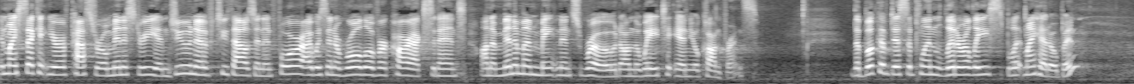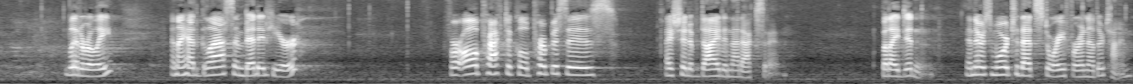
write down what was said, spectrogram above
In my second year of pastoral ministry, in June of 2004, I was in a rollover car accident on a minimum maintenance road on the way to annual conference. The book of discipline literally split my head open, literally, and I had glass embedded here. For all practical purposes, I should have died in that accident. But I didn't. And there's more to that story for another time.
